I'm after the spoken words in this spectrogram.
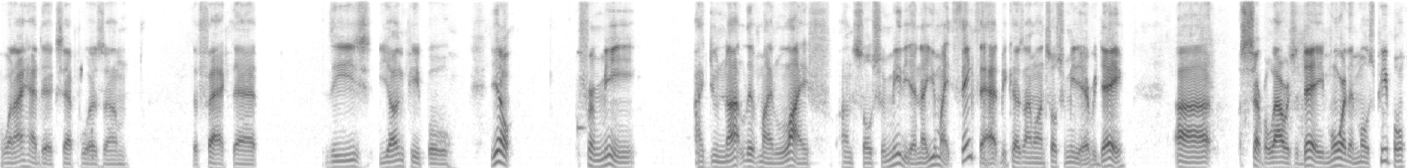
what i had to accept was um the fact that these young people you know for me i do not live my life on social media. Now you might think that because i'm on social media every day uh several hours a day more than most people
